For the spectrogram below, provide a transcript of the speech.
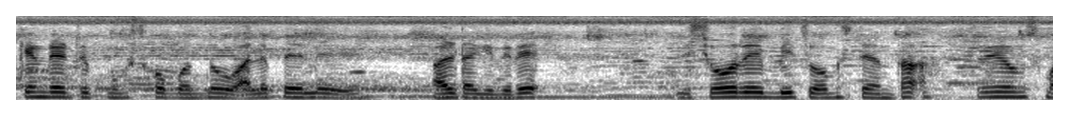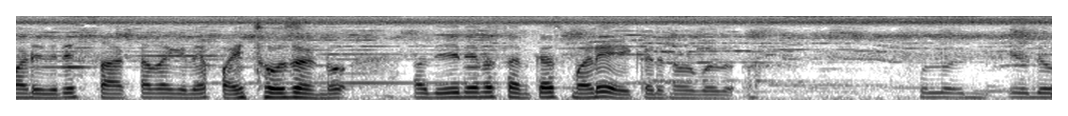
ಸೆಕೆಂಡ್ ಡೇ ಟ್ರಿಪ್ ಮುಗಿಸ್ಕೊಬಂದು ಅಲೆಪೆಯಲ್ಲಿ ಹಾಲ್ಟ್ ಆಗಿದ್ದೀರಿ. ಇಲ್ಲಿ ಶೋರೆ ಬೀಚ್ ಹೋಮ್ ಸ್ಟೇ ಅಂತ ತ್ರೀ ರೂಮ್ಸ್ ಮಾಡಿದ್ದೀರಿ. ಸಾಕಾಗಿದೆ ಫೈವ್ ತೌಸಂಡು ಅದೇನೇನೋ ಸರ್ಕಸ್ ಮಾಡಿ ಈ ಕಡೆ ನೋಡ್ಬೋದು. ಫುಲ್ಲು ಇದು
